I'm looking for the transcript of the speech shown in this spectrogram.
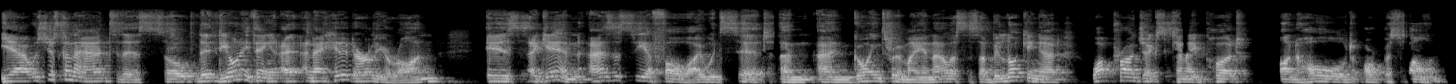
Yeah, I was just going to add to this. So the the only thing, and I hit it earlier on is again, as a CFO, I would sit and, and going through my analysis, I'd be looking at what projects can I put on hold or postpone.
